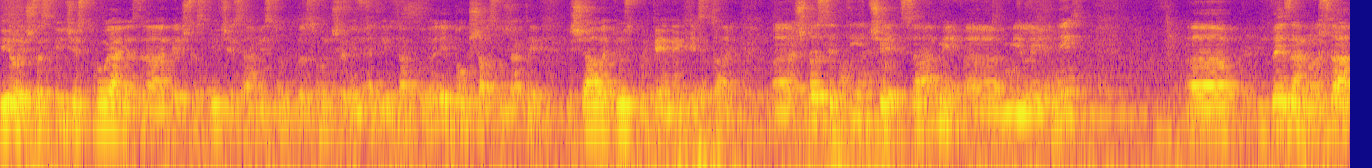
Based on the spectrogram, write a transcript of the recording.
bilo i što se tiče strujanja zraka i što se tiče same sunčeve energije i tako dalje, pokušali smo, dakle, rješavati usput te neke stvari. E, što se tiče same uh, Milene, Eh, vezano za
